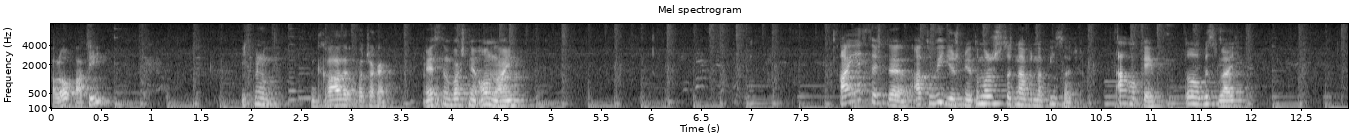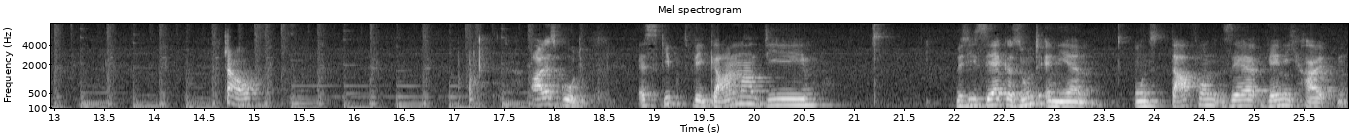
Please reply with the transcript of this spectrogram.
Hallo, Pati? Ich bin gerade. Poczekaj. Jestem właśnie online. A, jesteś ty. A, tu widzisz mnie. To możesz coś nawet napisać. Ach, okej. To bis gleich. Ciao. Alles gut. Es gibt Veganer, die sich sehr gesund ernähren und davon sehr wenig halten.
